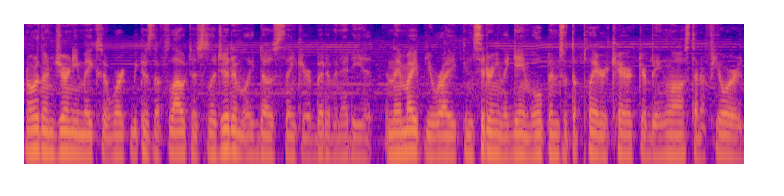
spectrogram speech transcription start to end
Northern Journey makes it work because the flautist legitimately does think you're a bit of an idiot, and they might be right considering the game opens with the player character being lost in a fjord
